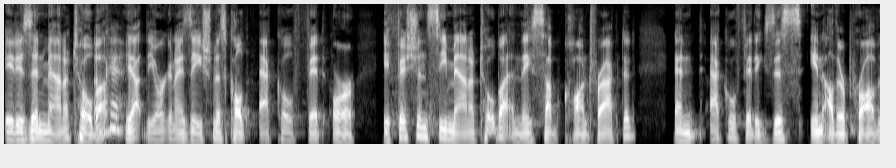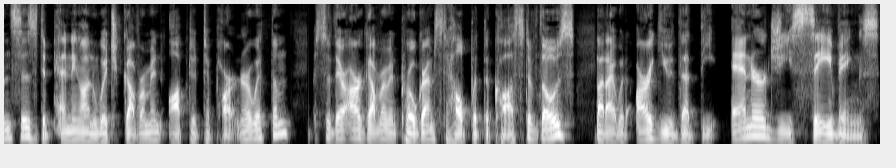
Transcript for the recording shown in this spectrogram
It is in Manitoba. Okay. Yeah, the organization is called EcoFit or Efficiency Manitoba, and they subcontracted. And EcoFit exists in other provinces depending on which government opted to partner with them. So there are government programs to help with the cost of those. But I would argue that the energy savings,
